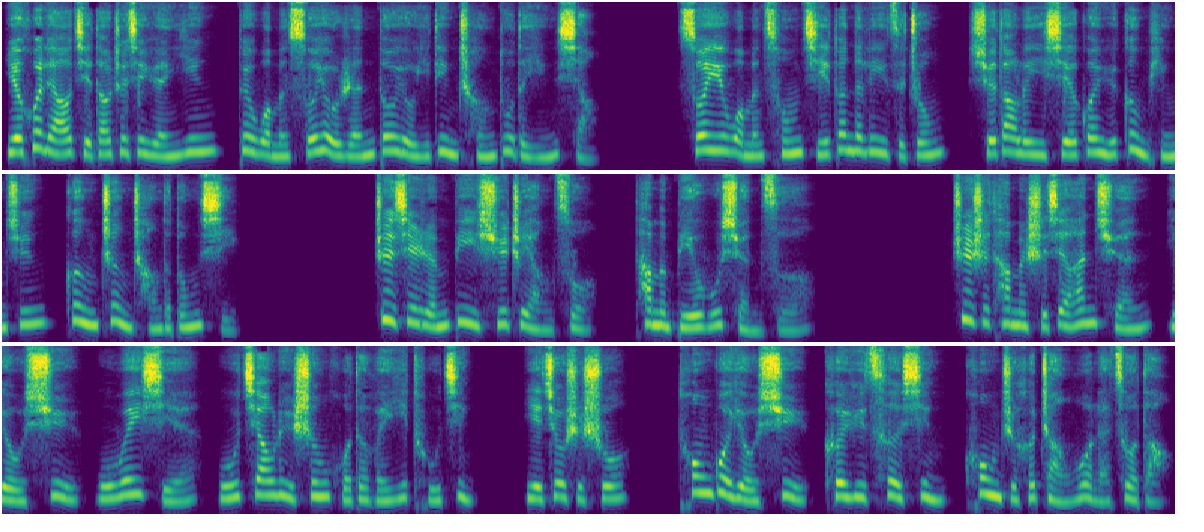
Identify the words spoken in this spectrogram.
也会了解到这些原因对我们所有人都有一定程度的影响。所以，我们从极端的例子中学到了一些关于更平均、更正常的东西。这些人必须这样做，他们别无选择。这是他们实现安全、有序、无威胁、无焦虑生活的唯一途径。也就是说，通过有序、可预测性控制和掌握来做到。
